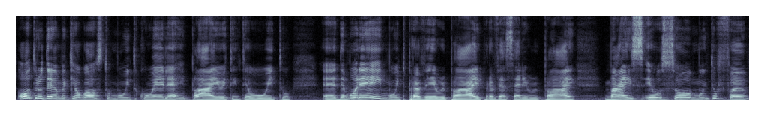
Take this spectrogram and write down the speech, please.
Outro drama que eu gosto muito com ele é Reply 88. É, demorei muito para ver Reply, para ver a série Reply, mas eu sou muito fã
